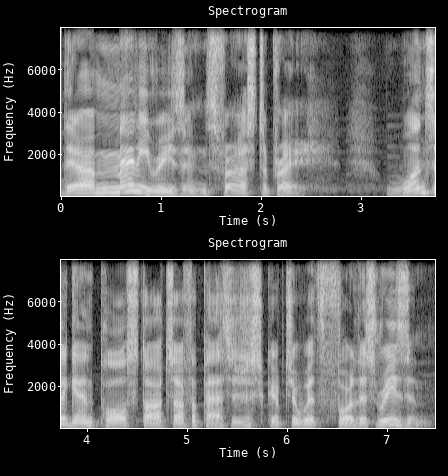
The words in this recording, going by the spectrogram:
There are many reasons for us to pray. Once again, Paul starts off a passage of Scripture with, For this reason.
